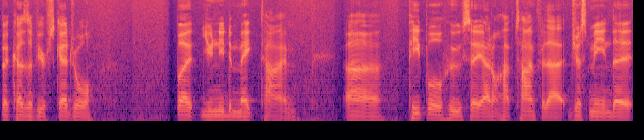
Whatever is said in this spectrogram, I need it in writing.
because of your schedule, but you need to make time. Uh, people who say I don't have time for that just mean that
